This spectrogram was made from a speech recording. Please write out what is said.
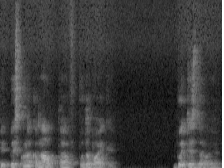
підписку на канал та вподобайки. Будьте здорові!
